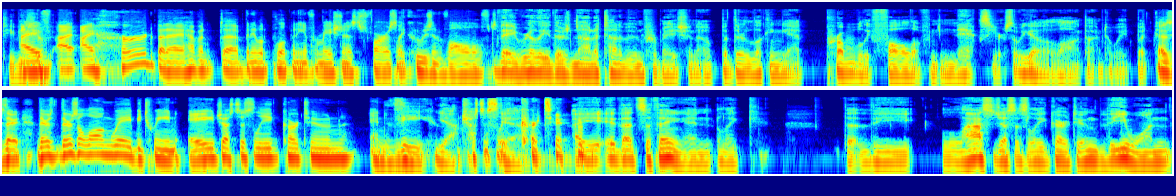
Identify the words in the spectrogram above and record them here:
TV show. I've I, I heard, but I haven't uh, been able to pull up any information as far as like who's involved. they really there's not a ton of information out, but they're looking at probably fall of next year, so we got a long time to wait. But Because there, there's there's a long way between a Justice League cartoon and the Yeah. Justice League Yeah. cartoon. I it, that's the thing, and like the the last Justice League cartoon, the one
